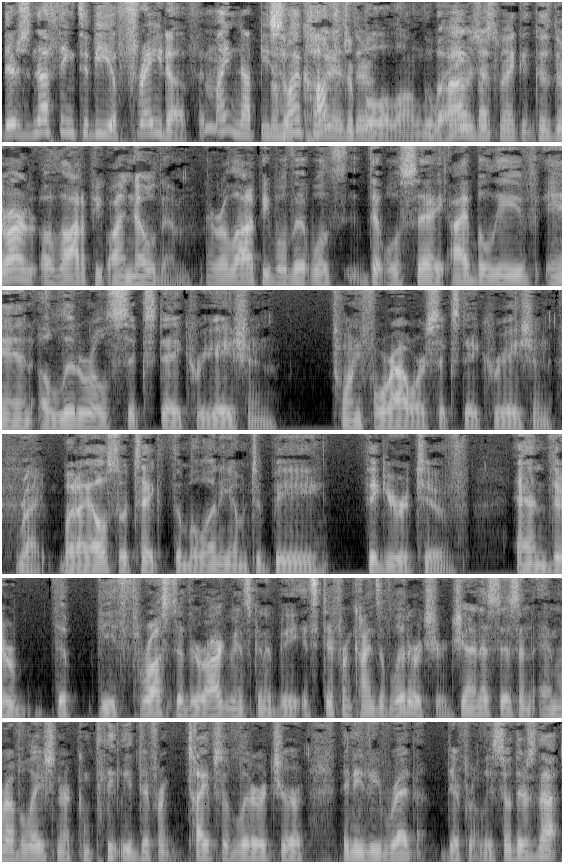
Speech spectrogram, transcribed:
There's nothing to be afraid of. It might not be so my point is comfortable there- along the way. I was just making because there are a lot of people. I know them. There are a lot of people that will that will say, "I believe in a literal six day creation, twenty four hour six day creation." Right. But I also take the millennium to be figurative. And their the the thrust of their argument is going to be it's different kinds of literature. Genesis and, and Revelation are completely different types of literature. They need to be read differently. So there's not.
